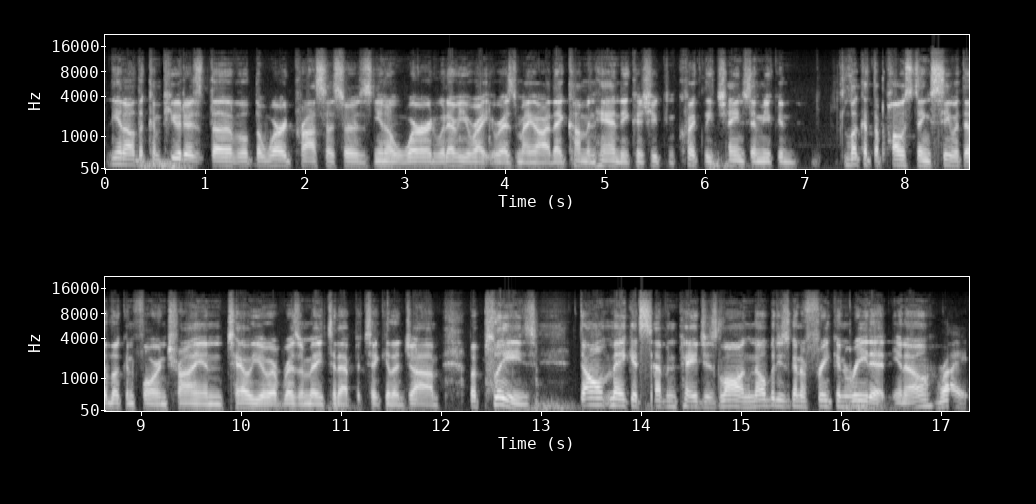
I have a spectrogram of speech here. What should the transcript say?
you know the computers the the word processors you know word whatever you write your resume are they come in handy because you can quickly change them you can look at the posting see what they're looking for and try and tailor your resume to that particular job but please don't make it seven pages long nobody's going to freaking read it you know Right.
